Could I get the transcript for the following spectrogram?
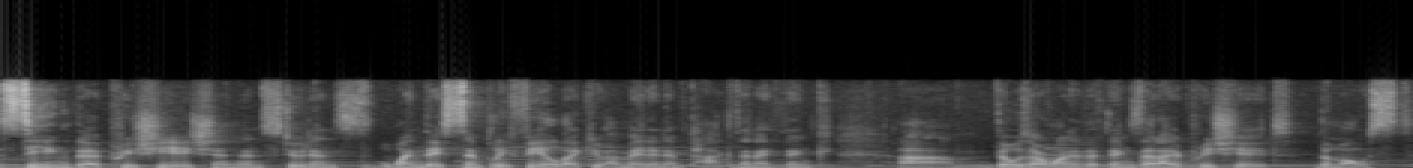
Seeing the appreciation in students when they simply feel like you have made an impact and I think um, those are one of the things that I appreciate the most.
